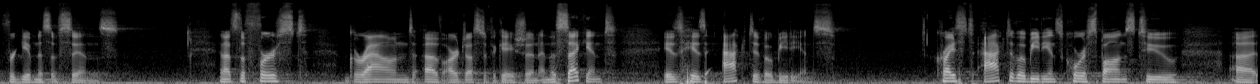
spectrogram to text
forgiveness of sins. And that's the first ground of our justification. And the second is his active obedience. Christ's active obedience corresponds to uh,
